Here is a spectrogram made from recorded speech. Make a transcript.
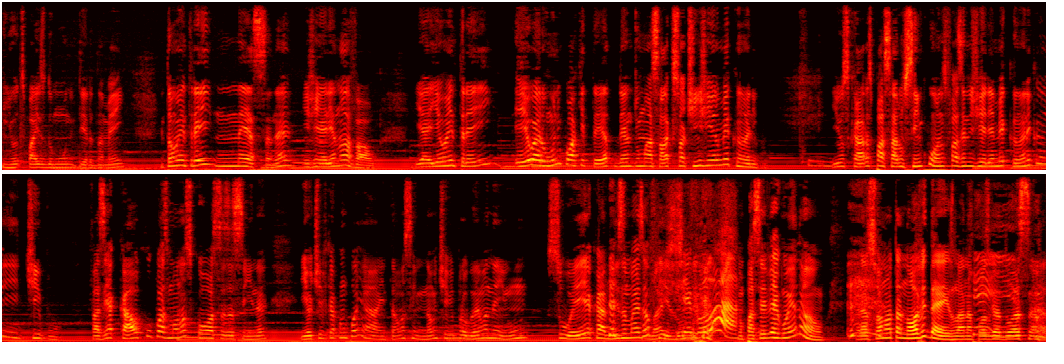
em outros países do mundo inteiro também. Então eu entrei nessa, né? Engenharia naval. E aí eu entrei, eu era o único arquiteto dentro de uma sala que só tinha engenheiro mecânico. E os caras passaram cinco anos fazendo engenharia mecânica e, tipo, fazia cálculo com as mãos nas costas, assim, né? E eu tive que acompanhar. Então, assim, não tive problema nenhum. Suei a camisa, mas eu fiz. Chegou lá. Não passei vergonha, não. Era só nota 9 e 10 lá na pós-graduação.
